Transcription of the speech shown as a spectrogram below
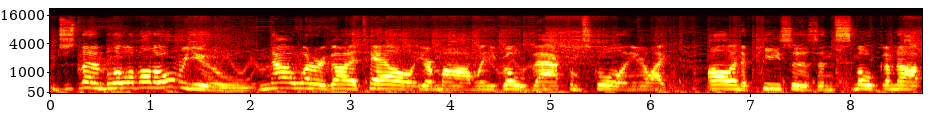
You just let him blow up all over you. Now what are you gonna tell your mom when you go back from school and you're like, all into pieces and smoking up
